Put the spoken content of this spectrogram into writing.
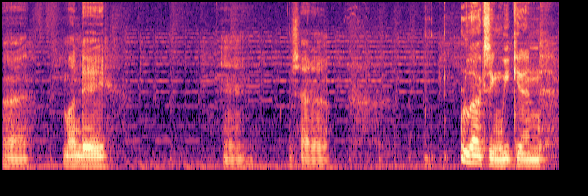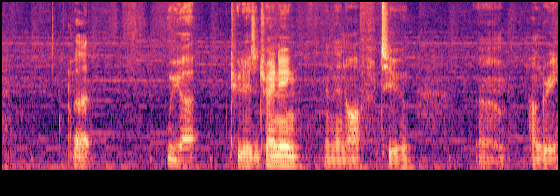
Uh, Monday, and just had a relaxing weekend. But we got two days of training and then off to um, Hungary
